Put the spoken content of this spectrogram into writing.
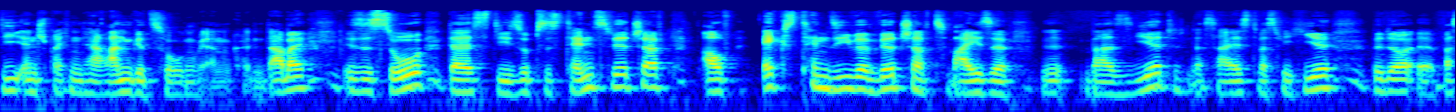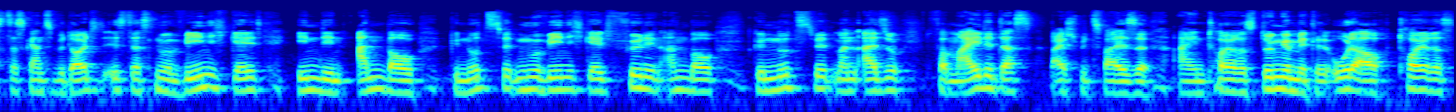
die entsprechend herangezogen werden können. Dabei ist es so, dass die Subsistenzwirtschaft auf extensive Wirtschaftsweise äh, basiert. Das heißt, was wir hier äh, was das Ganze bedeutet, ist, dass nur wenig Geld in den Anbau genutzt wird, nur wenig Geld für den Anbau genutzt wird. Man also vermeidet, dass beispielsweise ein teures Düngemittel oder auch teures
